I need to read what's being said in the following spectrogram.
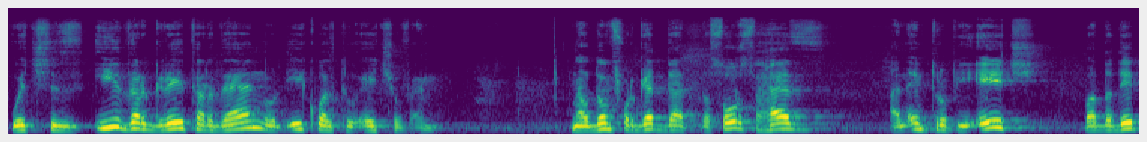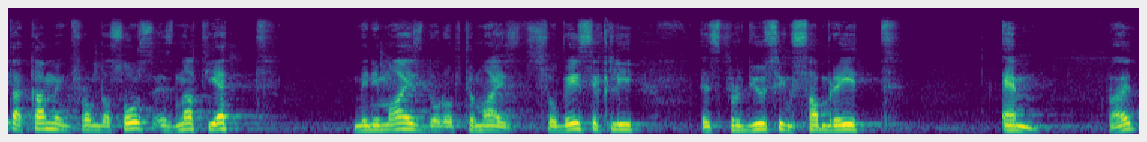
which is either greater than or equal to h of m. Now, don't forget that the source has an entropy h, but the data coming from the source is not yet minimized or optimized. So basically, it's producing some rate m, right?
